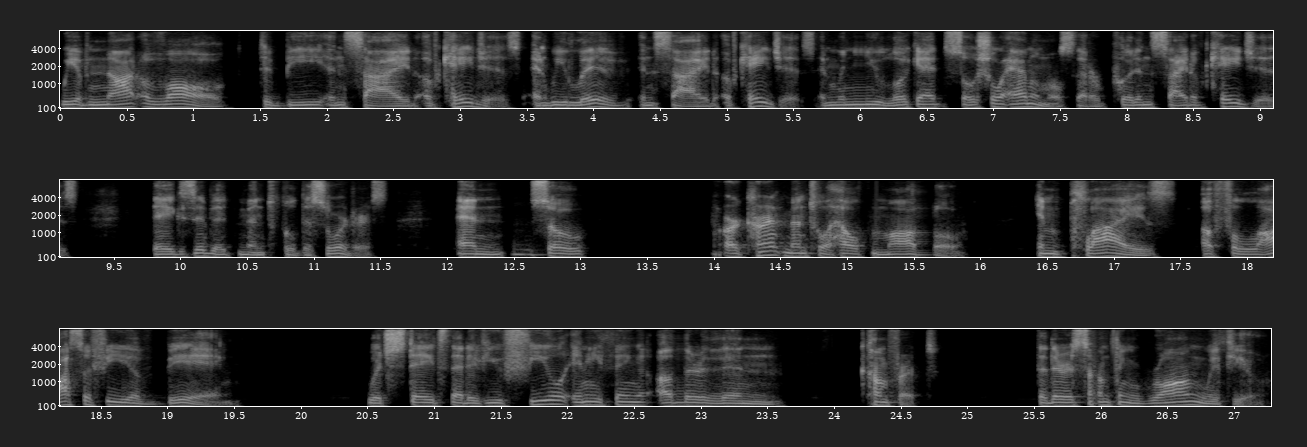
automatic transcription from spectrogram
We have not evolved to be inside of cages and we live inside of cages. And when you look at social animals that are put inside of cages, they exhibit mental disorders. And mm-hmm. so our current mental health model implies a philosophy of being which states that if you feel anything other than comfort, that there is something wrong with you,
